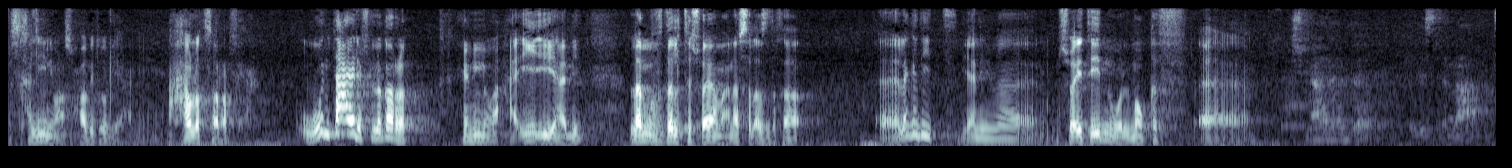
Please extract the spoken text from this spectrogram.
بس خليني مع صحابي دول يعني. أحاول أتصرف يعني. وانت عارف اللي جرى انه حقيقي يعني لما فضلت شوية مع نفس الأصدقاء آه لا جديد. يعني ما شويتين والموقف آه اشمعنى انت اللي استمعت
